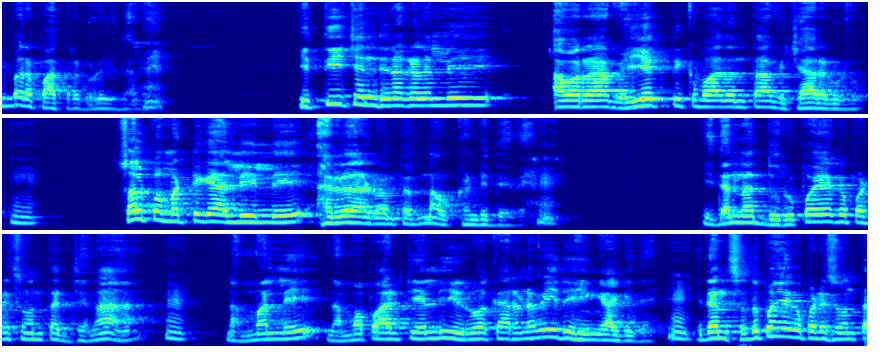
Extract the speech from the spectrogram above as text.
ಇಬ್ಬರ ಪಾತ್ರಗಳು ಇದ್ದಾವೆ. ಇತ್ತೀಚಿನ ದಿನಗಳಲ್ಲಿ ಅವರ ವೈಯಕ್ತಿಕವಾದಂಥ ವಿಚಾರಗಳು. ಸ್ವಲ್ಪ ಮಟ್ಟಿಗೆ ಅಲ್ಲಿ ಇಲ್ಲಿ ಹರಿದಾಡುವಂಥದ್ದು ನಾವು ಕಂಡಿದ್ದೇವೆ. ಇದನ್ನು ದುರುಪಯೋಗಪಡಿಸುವಂಥ ಜನ ನಮ್ಮಲ್ಲಿ ನಮ್ಮ ಪಾರ್ಟಿಯಲ್ಲಿ ಇರುವ ಕಾರಣವೇ ಇದು ಹಿಂಗಾಗಿದೆ. ಇದನ್ನು ಸದುಪಯೋಗಪಡಿಸುವಂಥ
